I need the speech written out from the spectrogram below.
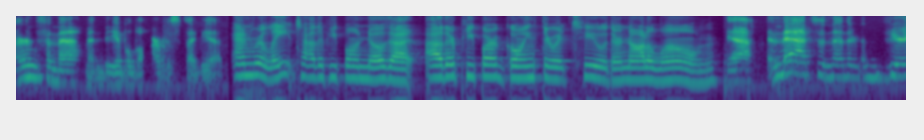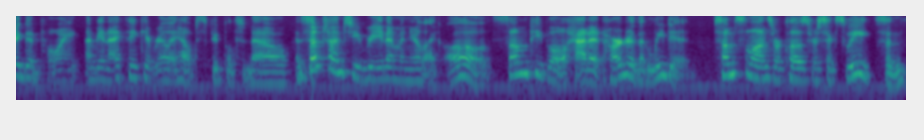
learn from them, and be able to harvest ideas. And relate to other people and know that other people are going through it too. They're not alone. Yeah, and that's another very good point. I mean, I think it really helps people to know. And sometimes you read them and you're like, oh, some people had it harder than we did. Some salons were closed for six weeks and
